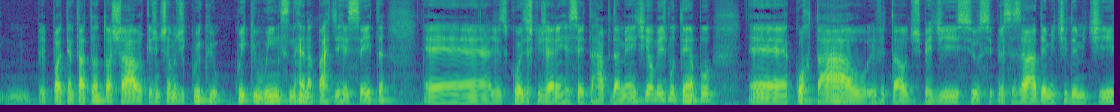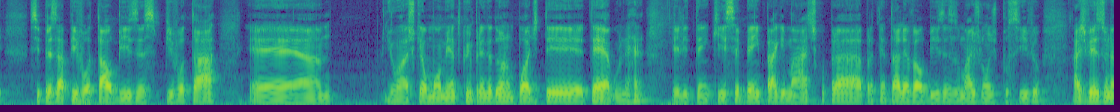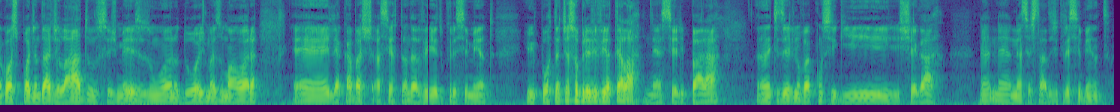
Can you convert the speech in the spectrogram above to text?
ele pode tentar tanto achar o que a gente chama de quick, quick wins né, na parte de receita, é, às vezes coisas que gerem receita rapidamente, e ao mesmo tempo é, cortar, evitar o desperdício, se precisar demitir, demitir, se precisar pivotar o business, pivotar. É, eu acho que é um momento que o empreendedor não pode ter, ter ego, né? Ele tem que ser bem pragmático para tentar levar o business o mais longe possível. Às vezes o negócio pode andar de lado seis meses, um ano, dois, mas uma hora é, ele acaba acertando a veia do crescimento. E o importante é sobreviver até lá, né? Se ele parar, antes ele não vai conseguir chegar né, né, nessa estrada de crescimento.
